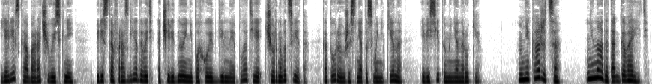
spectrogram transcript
Я резко оборачиваюсь к ней, перестав разглядывать очередное неплохое длинное платье черного цвета, которое уже снято с манекена и висит у меня на руке. «Мне кажется, не надо так говорить», —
